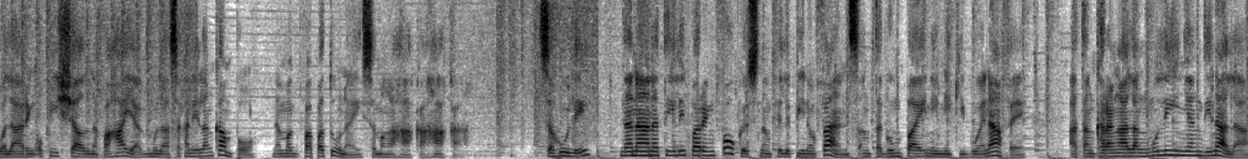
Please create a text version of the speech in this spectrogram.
wala ring opisyal na pahayag mula sa kanilang kampo na magpapatunay sa mga haka-haka. Sa huli, nananatili pa ring focus ng Filipino fans ang tagumpay ni Nikki Buenafe at ang karangalang muli niyang dinala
